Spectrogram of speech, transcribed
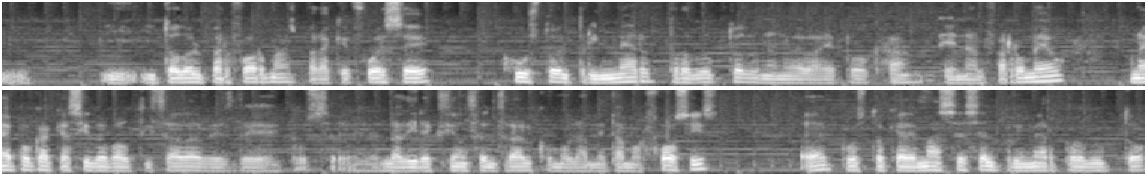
y, todo el performance para que fuese justo el primer producto de una nueva época en Alfa Romeo una época que ha sido bautizada desde pues, eh, la dirección central como la metamorfosis, eh, puesto que además es el primer producto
